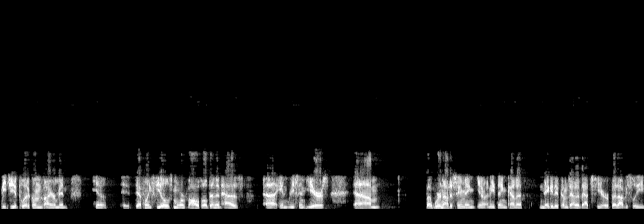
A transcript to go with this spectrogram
the geopolitical environment, you know, it definitely feels more volatile than it has uh, in recent years. Um, but we're not assuming, you know, anything kind of negative comes out of that sphere. But obviously,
